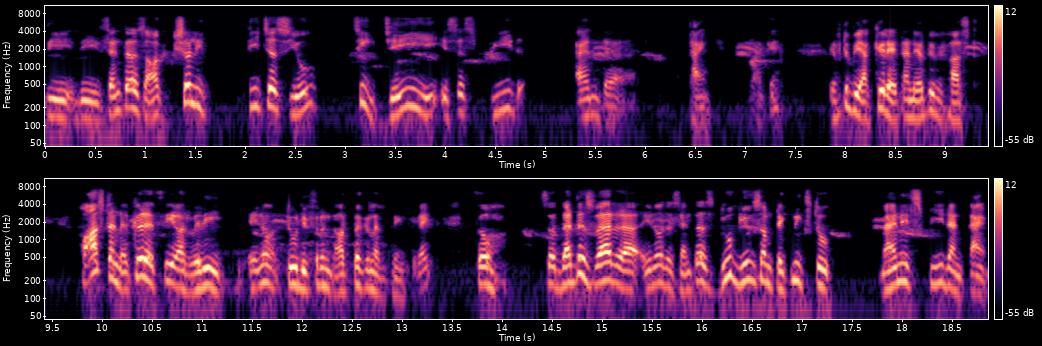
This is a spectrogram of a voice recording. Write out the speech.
the the centers actually teaches you see JEE is a speed and uh, time okay? You have to be accurate and you have to be fast. Fast and accuracy are very you know two different orthogonal things right? So so that is where uh, you know the centers do give some techniques to manage speed and time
